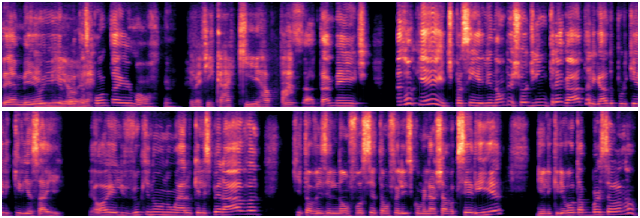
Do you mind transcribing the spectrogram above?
é meu É e meu, aguenta é. as pontas aí, irmão. Você vai ficar aqui, rapaz. Exatamente. Mas ok, tipo assim, ele não deixou de entregar, tá ligado? Porque ele queria sair. Ele viu que não, não era o que ele esperava, que talvez ele não fosse ser tão feliz como ele achava que seria, e ele queria voltar pro Barcelona. Não,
